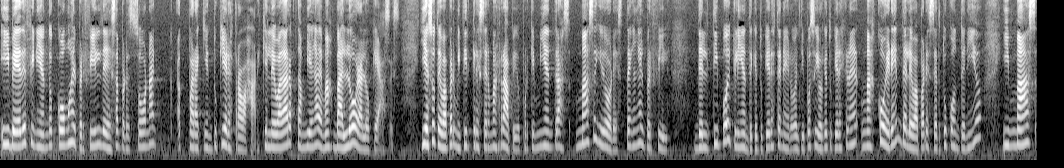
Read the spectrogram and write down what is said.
y ve definiendo cómo es el perfil de esa persona para quien tú quieres trabajar, quien le va a dar también además valor a lo que haces. Y eso te va a permitir crecer más rápido, porque mientras más seguidores tengan el perfil del tipo de cliente que tú quieres tener o del tipo de seguidor que tú quieres tener, más coherente le va a parecer tu contenido y más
